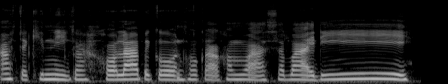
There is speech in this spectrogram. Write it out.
อ้าวจากคลิปนี้ก็ขอลาไปก่อนขอกล่าวคำว่าสบายดี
